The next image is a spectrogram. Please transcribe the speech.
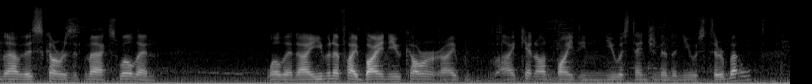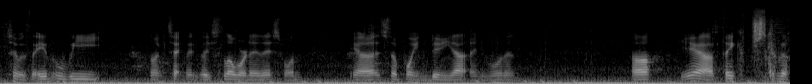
No, this car is at max. Well then. Well then, I, even if I buy a new car, I I cannot buy the newest engine and the newest turbo. So it will be like, technically slower than this one. Yeah, there's no point in doing that anymore then. Uh, yeah, I think I'm just gonna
